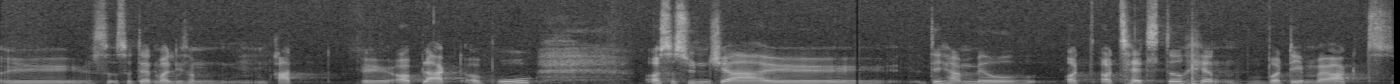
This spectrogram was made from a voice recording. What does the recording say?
øh, så, så den var ligesom ret øh, oplagt at bruge. Og så synes jeg, øh, det her med at, at tage et sted hen, hvor det er mørkt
